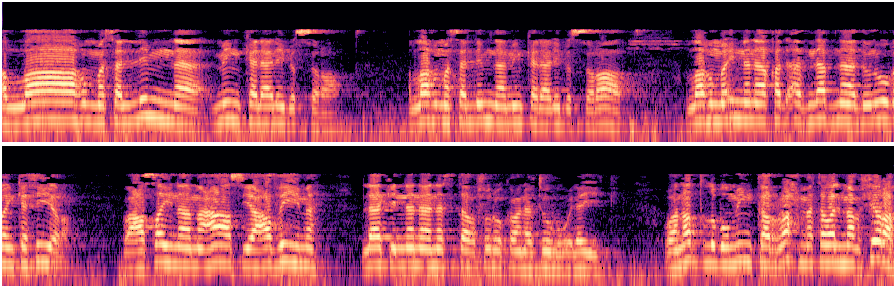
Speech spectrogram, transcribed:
اللهم سلمنا من كلاليب الصراط. اللهم سلمنا من كلاليب الصراط. اللهم إننا قد أذنبنا ذنوبا كثيرة وعصينا معاصي عظيمة لكننا نستغفرك ونتوب إليك. ونطلب منك الرحمة والمغفرة.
